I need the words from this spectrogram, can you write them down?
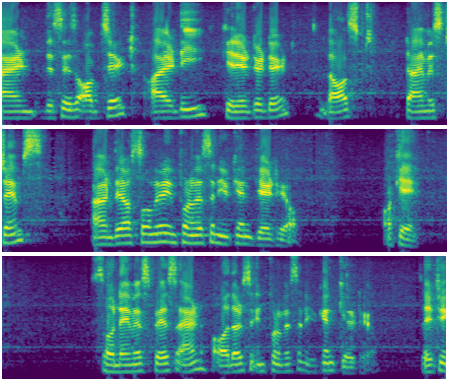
and this is object id created it last timestamps and there are so many information you can get here. Okay. So namespace and others information you can get here. So if you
